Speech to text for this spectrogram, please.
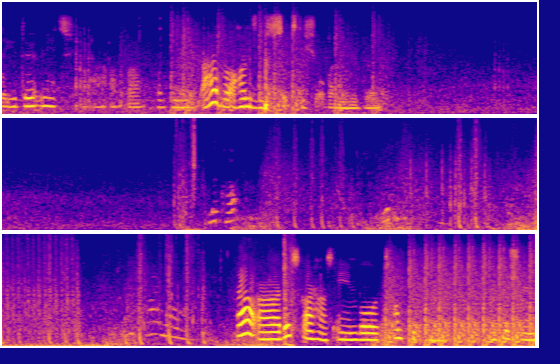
you don't need to. I, I, I, believe- I have a 160 shotgun on me, bro. Look up. Look. Ah, uh, this guy has aimbot. I'm pushing him. I'm pushing him.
